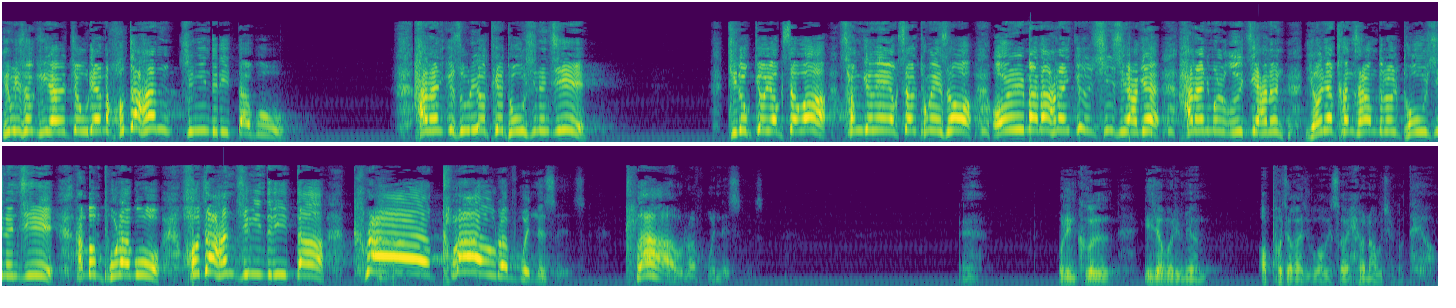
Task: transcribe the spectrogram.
여기서 기자였죠. 우리 안에 허다한 증인들이 있다고. 하나님께서 우리 어떻게 도우시는지 기독교 역사와 성경의 역사를 통해서 얼마나 하나님께서 신실하게 하나님을 의지하는 연약한 사람들을 도우시는지 한번 보라고 허다한 증인들이 있다. Cloud, cloud of witnesses. Cloud of witnesses. 예. 우린 그걸 잊어버리면 엎어져 가지고 거기서 헤어나오지 못해요.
